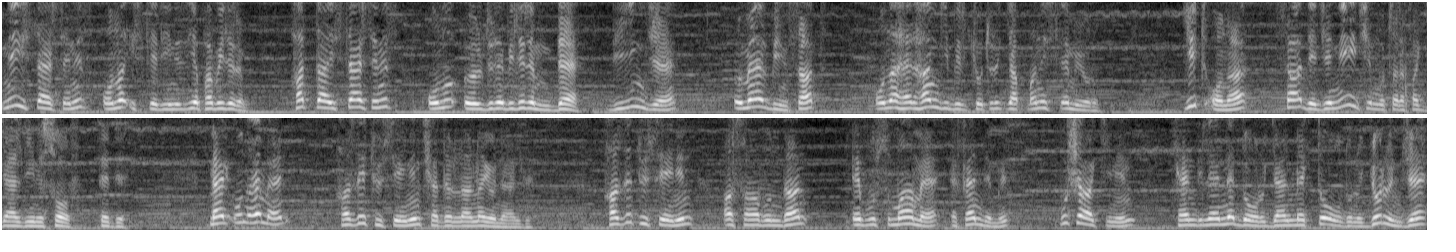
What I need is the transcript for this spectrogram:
Ne isterseniz ona istediğinizi yapabilirim. Hatta isterseniz onu öldürebilirim de deyince Ömer bin Sad ona herhangi bir kötülük yapmanı istemiyorum. Git ona sadece ne için bu tarafa geldiğini sor dedi. Melun hemen Hazreti Hüseyin'in çadırlarına yöneldi. Hazreti Hüseyin'in ashabından Ebu Sumame Efendimiz bu Şaki'nin kendilerine doğru gelmekte olduğunu görünce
